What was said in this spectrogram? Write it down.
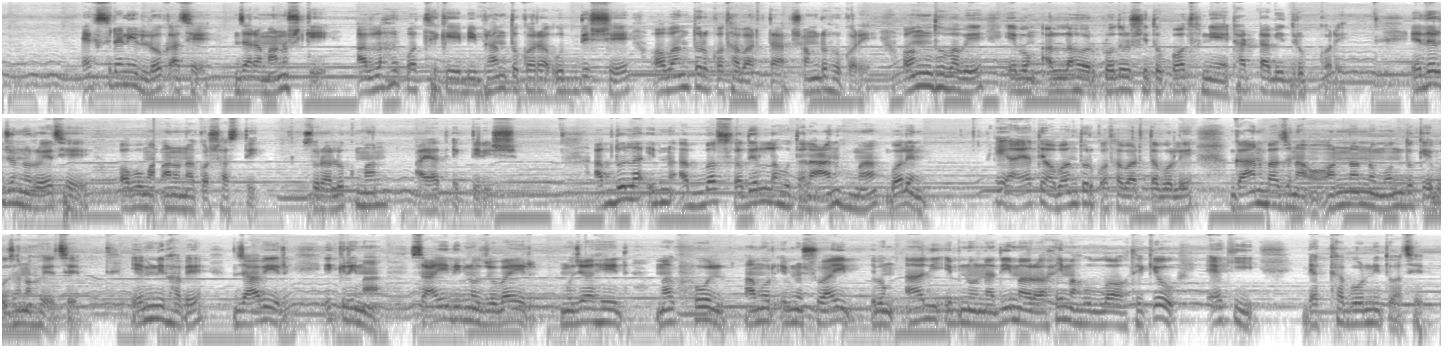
এক শ্রেণির লোক আছে যারা মানুষকে আল্লাহর পথ থেকে বিভ্রান্ত করার উদ্দেশ্যে অবান্তর কথাবার্তা সংগ্রহ করে, অন্ধভাবে এবং আল্লাহর প্রদর্শিত পথ নিয়ে ঠাট্টা বিদ্রুপ করে। এদের জন্য রয়েছে অবমাননাকর শাস্তি। সুরা লুকমান, আয়াত একত্রিশ। আবদুল্লাহ ইবন আব্বাস রদিয়াল্লাহ তালা আনহুমা বলেন এই আয়াতে অবান্তর কথাবার্তা বলে গান, বাজনা ও অন্যান্য মন্দকে বোঝানো হয়েছে। এমনিভাবে জাবির ইকরিমা, সাঈদ ইবনু জুবাইর, মুজাহিদ, মকহুল, আমর ইবনু সোয়াইব এবং আলী ইবনু নাদিমা রাহিমাহুল্লাহ থেকেও একই ব্যাখ্যা বর্ণিত আছে।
